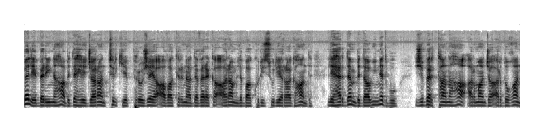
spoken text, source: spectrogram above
Belê berîneha bi dehê caran Tirkiye projeya avakirina devereka aram li Bakurî Sûriye ragihand lê herdem bi dawî nedbû. ji ber taneha armanca Erdogan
